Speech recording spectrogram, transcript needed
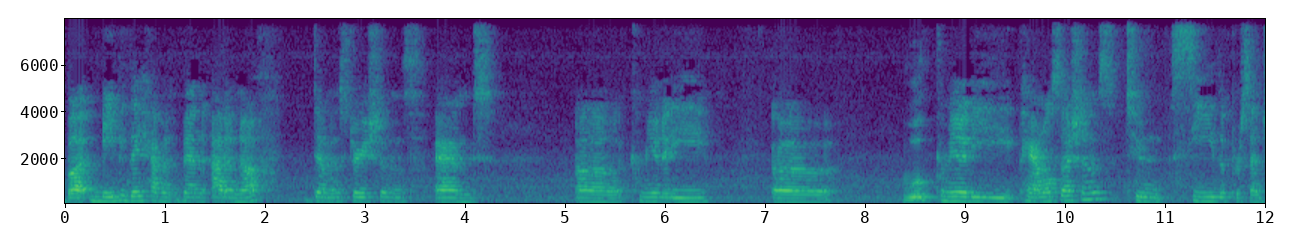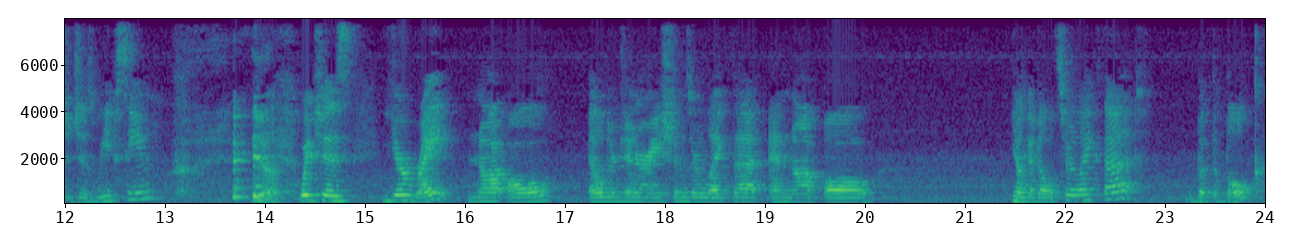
but maybe they haven't been at enough demonstrations and uh, community uh, Well, community panel sessions to see the percentages we've seen. Yeah. Which is, you're right, not all elder generations are like that, and not all young adults are like that, but the bulk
